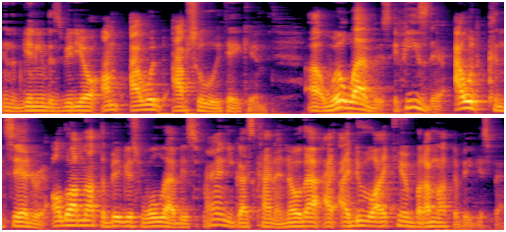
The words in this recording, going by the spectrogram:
in the beginning of this video. I'm, I would absolutely take him. Uh, Will Levis, if he's there, I would consider it. Although I'm not the biggest Will Levis fan, you guys kind of know that. I, I do like him, but I'm not the biggest fan,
